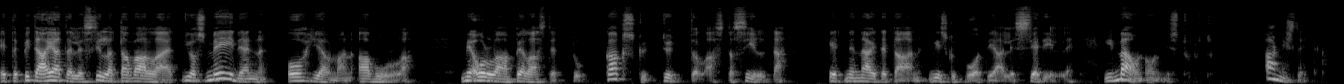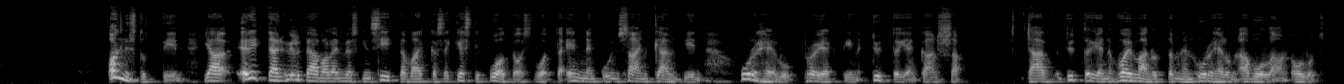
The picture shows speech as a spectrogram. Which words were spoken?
että pitää ajatella sillä tavalla, että jos meidän ohjelman avulla me ollaan pelastettu 20 tyttölasta siltä, että ne näytetään 50-vuotiaille sedille, niin mä oon onnistunut. Onnistuitteko? Onnistuttiin. Ja erittäin ylpeä olen myöskin siitä, vaikka se kesti puolitoista vuotta ennen kuin sain käyntiin urheiluprojektin tyttöjen kanssa. Tämä tyttöjen voimaannuttaminen urheilun avulla on ollut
